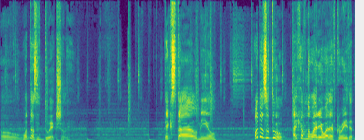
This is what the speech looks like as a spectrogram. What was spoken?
oh, what does it do actually? Textile mill. What does it do? I have no idea what I've created.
